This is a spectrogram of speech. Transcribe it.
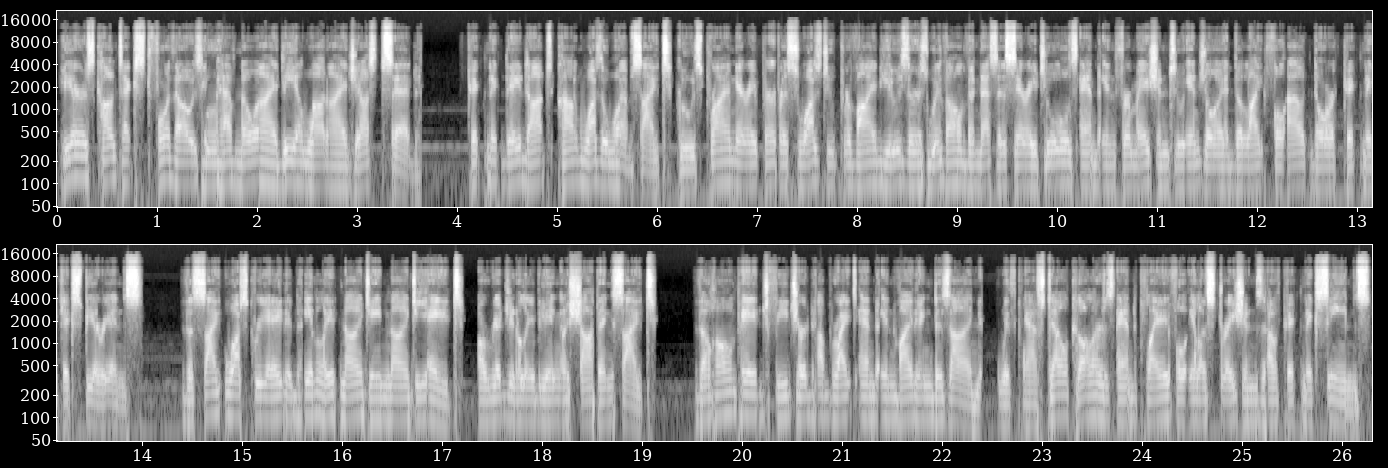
Here's context for those who have no idea what I just said. PicnicDay.com was a website whose primary purpose was to provide users with all the necessary tools and information to enjoy a delightful outdoor picnic experience. The site was created in late 1998, originally being a shopping site. The homepage featured a bright and inviting design, with pastel colors and playful illustrations of picnic scenes.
